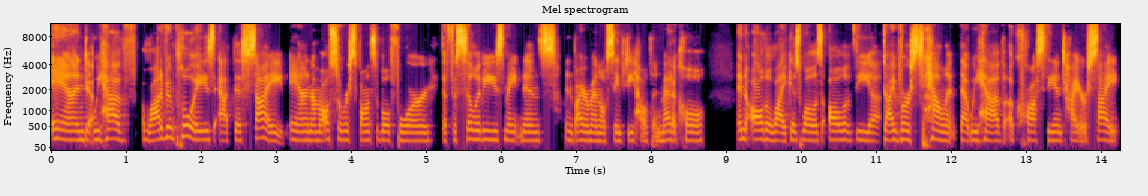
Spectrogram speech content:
And we have a lot of employees at this site. And I'm also responsible for the facilities maintenance, environmental safety, health, and medical, and all the like, as well as all of the uh, diverse talent that we have across the entire site.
